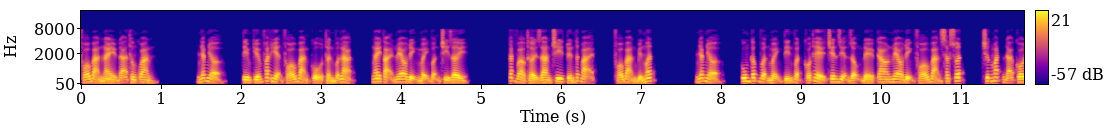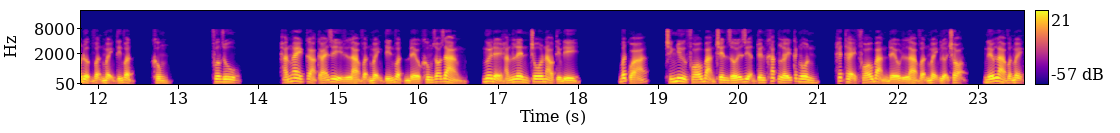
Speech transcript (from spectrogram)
phó bản này đã thông quan. Nhắc nhở, tìm kiếm phát hiện phó bản cổ thần vẫn lạc, ngay tại neo định mệnh vận chi dây. Cắt vào thời gian chi tuyến thất bại, phó bản biến mất. Nhắc nhở, cung cấp vận mệnh tín vật có thể trên diện rộng đề cao neo định phó bản xác suất, trước mắt đã có được vận mệnh tín vật, không. Phương du, hắn ngay cả cái gì là vận mệnh tín vật đều không rõ ràng, ngươi để hắn lên chỗ nào tìm đi. Bất quá, chính như phó bản trên giới diện tuyên khắc lấy cách ngôn, hết thảy phó bản đều là vận mệnh lựa chọn, nếu là vận mệnh,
